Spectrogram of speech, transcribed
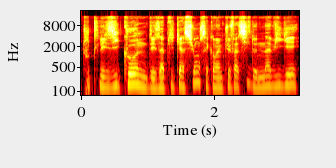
toutes les icônes des applications, c'est quand même plus facile de naviguer,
